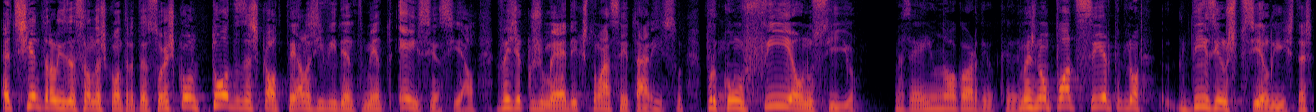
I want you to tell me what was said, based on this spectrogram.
A descentralização das contratações, com todas as cautelas, evidentemente, é essencial. Veja que os médicos estão a aceitar isso, porque Sim. confiam no CEO. Mas é aí um nó górdio que... Mas não pode ser, porque não... dizem os especialistas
